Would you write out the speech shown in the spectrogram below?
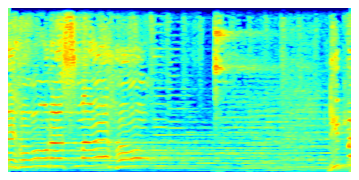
I hold a smile. Deep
